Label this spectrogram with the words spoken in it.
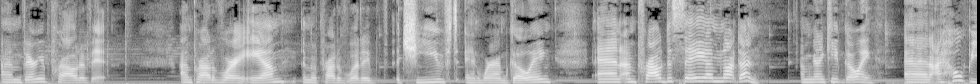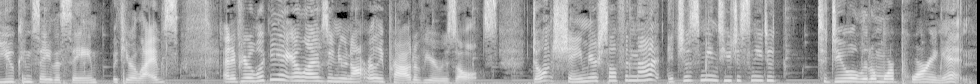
I'm very proud of it. I'm proud of where I am. I'm proud of what I've achieved and where I'm going. And I'm proud to say I'm not done. I'm going to keep going. And I hope you can say the same with your lives. And if you're looking at your lives and you're not really proud of your results, don't shame yourself in that. It just means you just need to, to do a little more pouring in.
